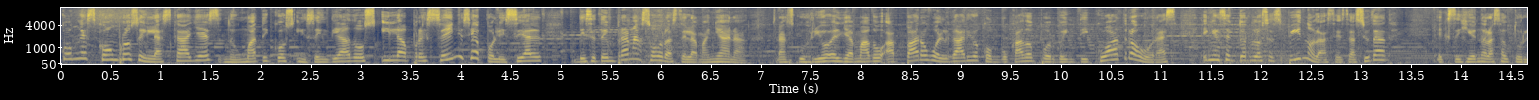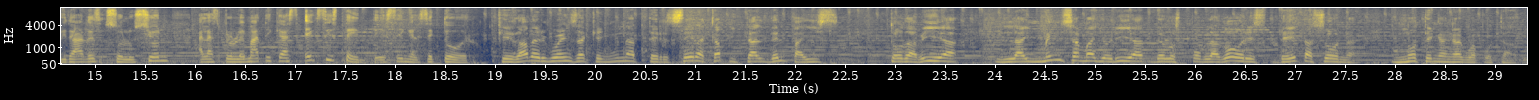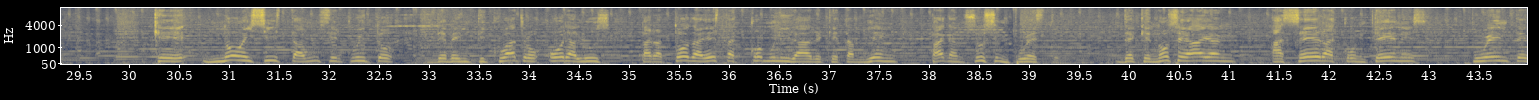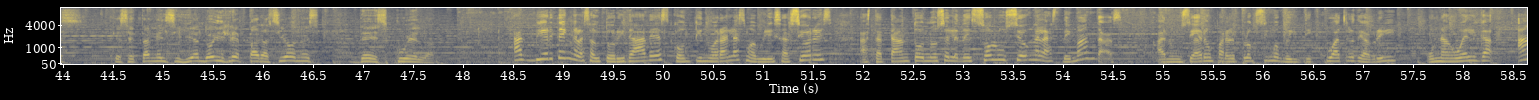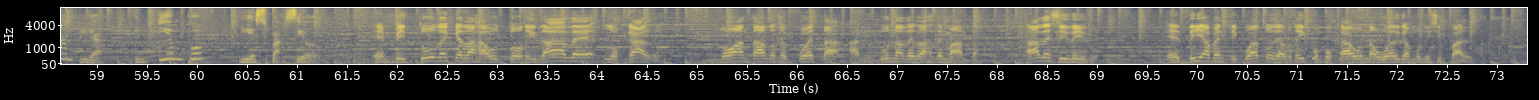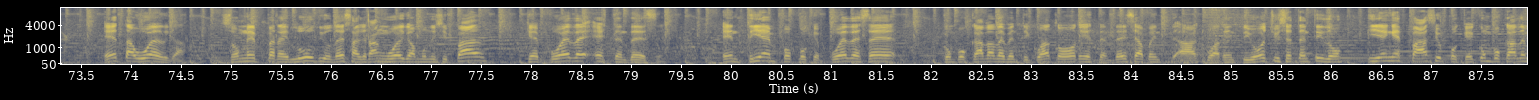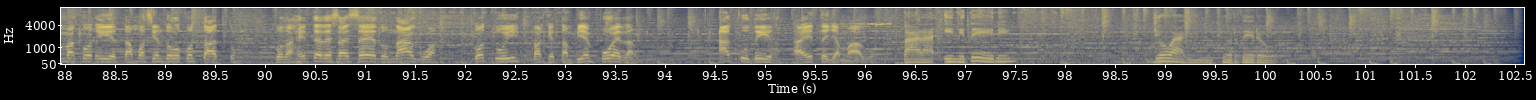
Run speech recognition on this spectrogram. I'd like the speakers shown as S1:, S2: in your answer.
S1: Con escombros en las calles, neumáticos incendiados y la presencia policial desde tempranas horas de la mañana, transcurrió el llamado a paro huelgario convocado por 24 horas en el sector Los Espínolas de esta ciudad, exigiendo a las autoridades solución a las problemáticas existentes en el sector.
S2: Que da vergüenza que en una tercera capital del país todavía la inmensa mayoría de los pobladores de esta zona no tengan agua potable que no exista un circuito de 24 horas luz para todas estas comunidades que también pagan sus impuestos, de que no se hagan aceras, contenes, puentes que se están exigiendo y reparaciones de escuela.
S1: Advierten a las autoridades continuarán las movilizaciones hasta tanto no se le dé solución a las demandas. Anunciaron para el próximo 24 de abril una huelga amplia en tiempo y espacio.
S3: En virtud de que las autoridades locales no han dado respuesta a ninguna de las demandas, ha decidido el día 24 de abril convocar una huelga municipal. Esta huelga son el preludio de esa gran huelga municipal que puede extenderse en tiempo porque puede ser convocada de 24 horas y extenderse a, 48 y 72 y en espacio porque es convocada en Macorís, estamos haciendo los contactos con la gente de Salcedo, Nagua, Cotuí, para que también puedan acudir a este llamado.
S1: Para NTN, Joanny Cordero.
